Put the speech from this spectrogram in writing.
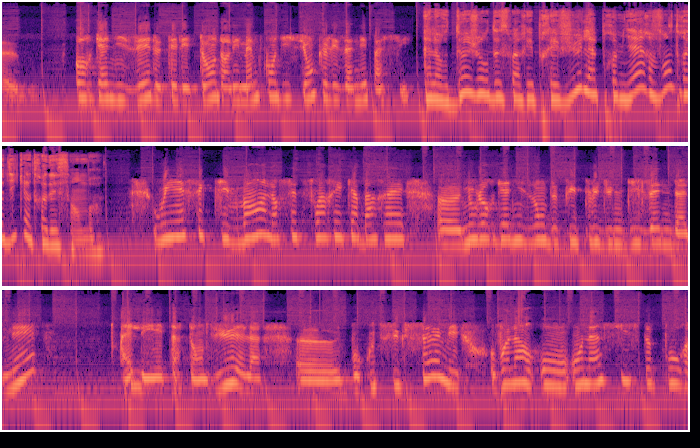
euh, organiser le Téléthon dans les mêmes conditions que les années passées. Alors, deux jours de soirée prévus. La première, vendredi 4 décembre. Oui, effectivement. Alors cette soirée cabaret, euh, nous l'organisons depuis plus d'une dizaine d'années. Elle est attendue, elle a euh, beaucoup de succès, mais voilà, on, insiste pour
